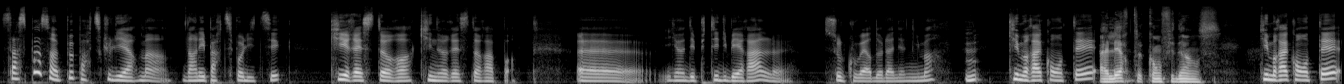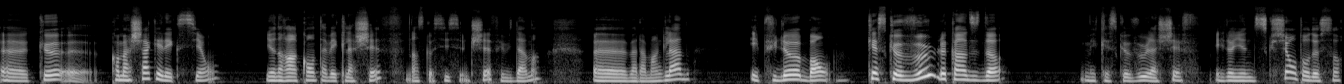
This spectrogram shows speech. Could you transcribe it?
ça se passe un peu particulièrement dans les partis politiques. Qui restera, qui ne restera pas. Euh, il y a un député libéral, euh, sous le couvert de l'anonymat, Mm. qui me racontait, Alerte confidence. qui me racontait euh, que, comme à chaque élection, il y a une rencontre avec la chef. Dans ce cas-ci, c'est une chef, évidemment, euh, Madame Anglade. Et puis là, bon, qu'est-ce que veut le candidat? Mais qu'est-ce que veut la chef? Et là, il y a une discussion autour de ça.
